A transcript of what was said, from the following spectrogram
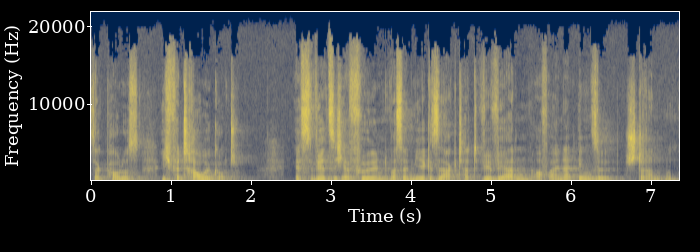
sagt Paulus, ich vertraue Gott. Es wird sich erfüllen, was er mir gesagt hat. Wir werden auf einer Insel stranden.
